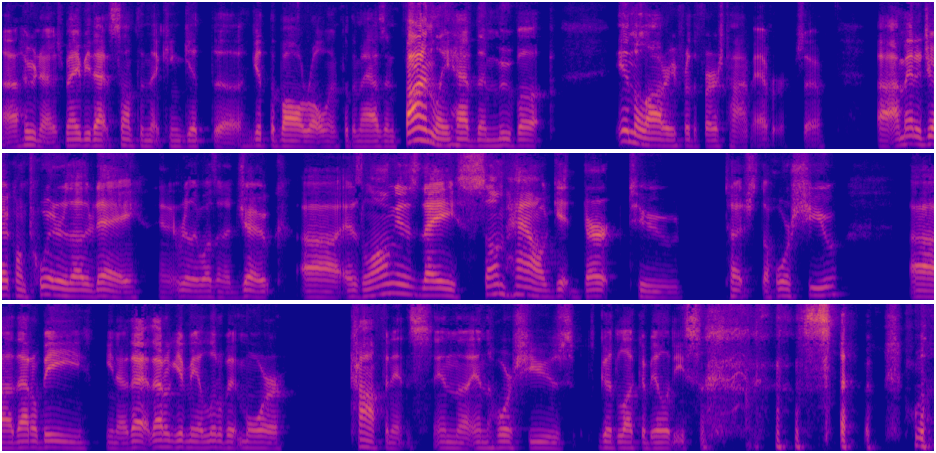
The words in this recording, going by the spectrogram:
uh, who knows? Maybe that's something that can get the get the ball rolling for the Mavs and finally have them move up in the lottery for the first time ever. So uh, I made a joke on Twitter the other day, and it really wasn't a joke. Uh, as long as they somehow get Dirk to touch the horseshoe, uh, that'll be you know that that'll give me a little bit more confidence in the in the horseshoes good luck abilities. so we'll,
